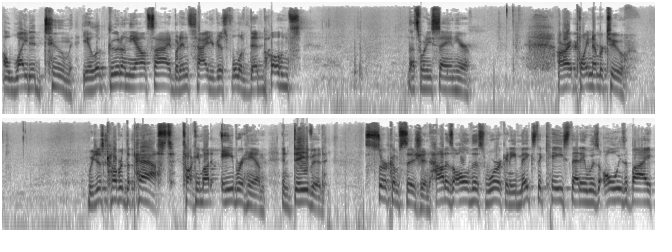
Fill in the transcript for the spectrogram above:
a whited tomb. You look good on the outside, but inside you're just full of dead bones. That's what he's saying here. All right, point number two. We just covered the past, talking about Abraham and David, circumcision. How does all this work? And he makes the case that it was always by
